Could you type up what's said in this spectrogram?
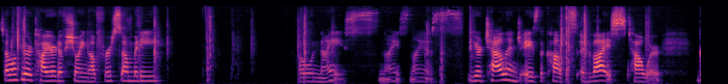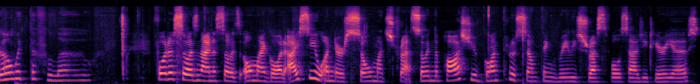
Some of you are tired of showing up for somebody. Oh, nice. Nice, nice. Your challenge is the cups. Advice, tower. Go with the flow. Of Swords. Oh my God, I see you under so much stress. So in the past, you've gone through something really stressful, Sagittarius.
